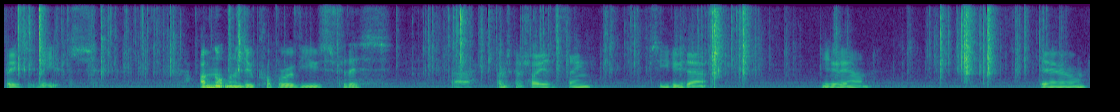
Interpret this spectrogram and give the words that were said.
Basically, it's I'm not going to do proper reviews for this. Uh, I'm just going to show you the thing. So you do that. You go down. Down.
